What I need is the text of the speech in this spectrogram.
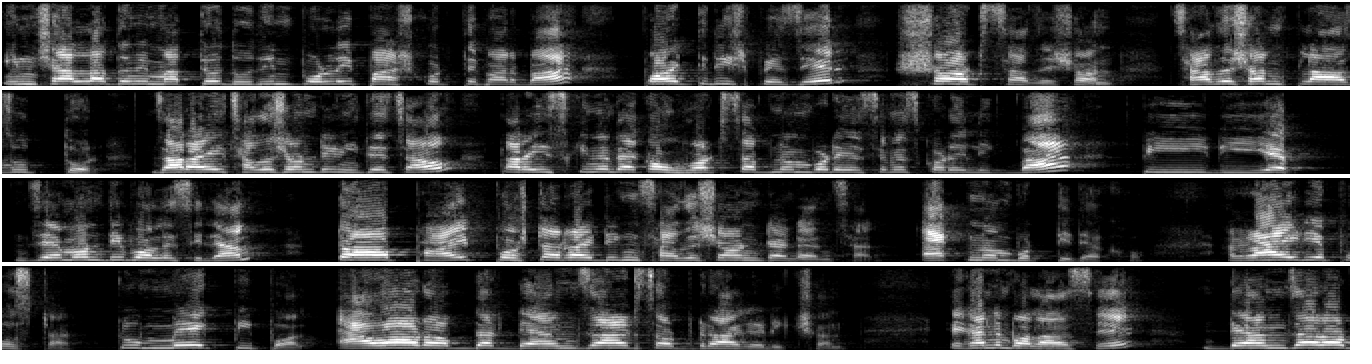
ইনশাল্লাহ তুমি মাত্র দুদিন পড়লেই পাশ করতে পারবা পঁয়ত্রিশ পেজের শর্ট সাজেশন সাজেশন প্লাস উত্তর। যারা এই সাজেশনটি নিতে চাও, তারা স্ক্রিনে দেখো হোয়াটসঅ্যাপ নম্বরে এস এম এস করে লিখবা পিডিএফ যেমনটি বলেছিলাম top five poster writing suggestion and answer এক নম্বরটি দেখো write a poster to make people aware of the dangers of drug addiction এখানে বলা আছে ড্যাঞ্জার অফ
